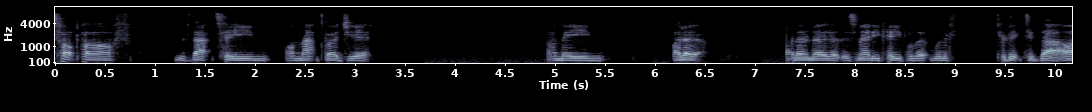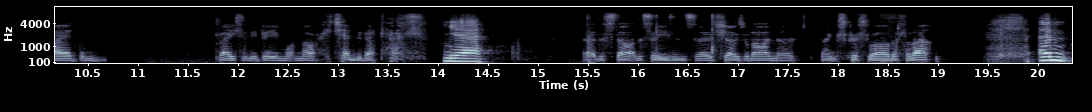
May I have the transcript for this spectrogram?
Top half with that team on that budget. I mean, I don't, I don't know that there's many people that would have predicted that. I had them basically being what Norwich ended up at. Yeah, at the start of the season. So it shows what I know. Thanks, Chris Wilder, for that. Um,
